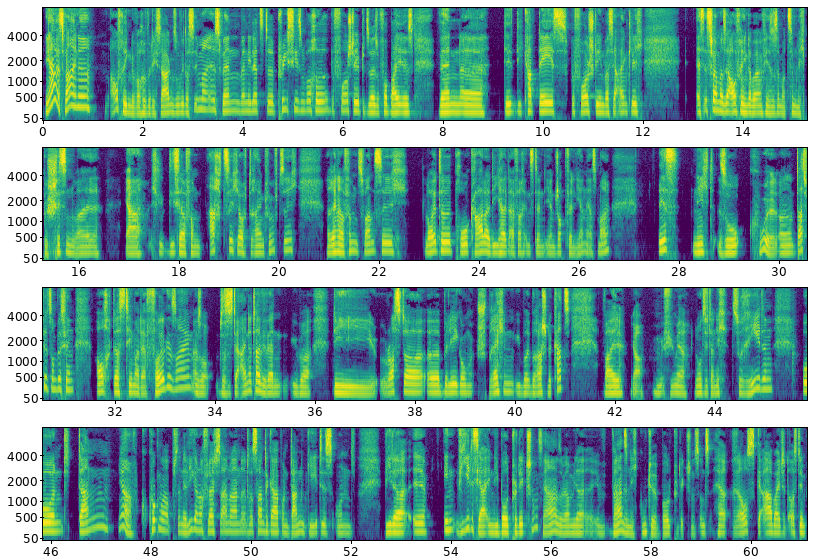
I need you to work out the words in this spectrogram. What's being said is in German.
Ja, es war eine aufregende Woche, würde ich sagen, so wie das immer ist, wenn, wenn die letzte Preseason-Woche bevorsteht, beziehungsweise vorbei ist, wenn äh, die, die Cut Days bevorstehen, was ja eigentlich, es ist zwar immer sehr aufregend, aber irgendwie ist es immer ziemlich beschissen, weil ja, ich dies Jahr von 80 auf 53, rechne 25 Leute pro Kader, die halt einfach instant ihren Job verlieren erstmal, ist nicht so cool. Und das wird so ein bisschen auch das Thema der Folge sein. Also, das ist der eine Teil. Wir werden über die Roster-Belegung sprechen, über überraschende Cuts, weil, ja, viel mehr lohnt sich da nicht zu reden. Und dann, ja, gucken wir, ob es in der Liga noch vielleicht das eine oder andere Interessante gab. Und dann geht es uns wieder äh, in, wie jedes Jahr in die Bold Predictions. Ja, also wir haben wieder äh, wahnsinnig gute Bold Predictions uns herausgearbeitet aus dem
